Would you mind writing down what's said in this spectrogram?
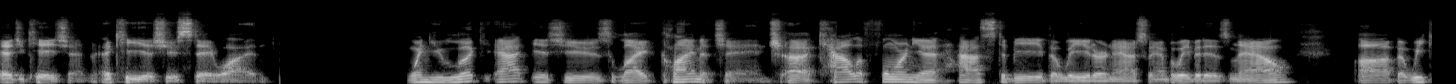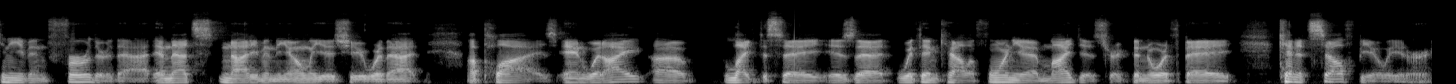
education, a key issue statewide when you look at issues like climate change, uh, California has to be the leader nationally. I believe it is now. Uh, but we can even further that. And that's not even the only issue where that applies. And what I uh, like to say is that within California, my district, the North Bay, can itself be a leader.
